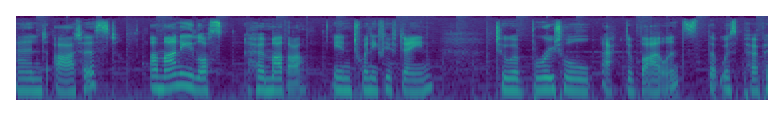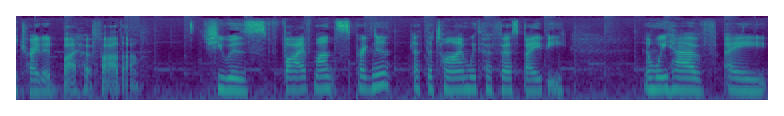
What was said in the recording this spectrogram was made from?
and artist. Amani lost her mother in 2015 to a brutal act of violence that was perpetrated by her father. She was five months pregnant at the time with her first baby, and we have a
